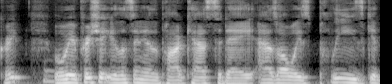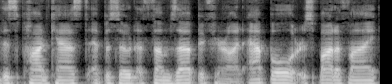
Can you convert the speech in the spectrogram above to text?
Great. Well, we appreciate you listening to the podcast today. As always, please give this podcast episode a thumbs up if you're on Apple or Spotify,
